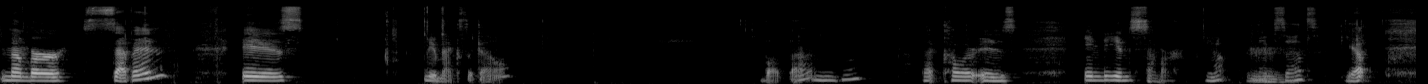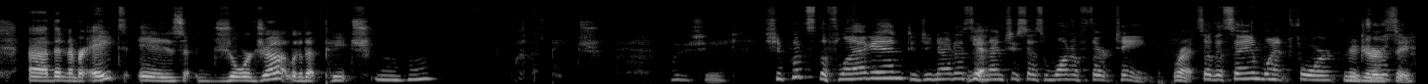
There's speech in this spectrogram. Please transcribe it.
Number seven is New Mexico. Love that. Mm-hmm. That color is Indian Summer. Yep. Makes sense. Yep. Uh, then number eight is Georgia. Look at that peach. Mm-hmm. Look at that peach. What is she? She puts the flag in. Did you notice? Yeah. And then she says one of 13. Right. So the same went for New New, Jersey. Jersey.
